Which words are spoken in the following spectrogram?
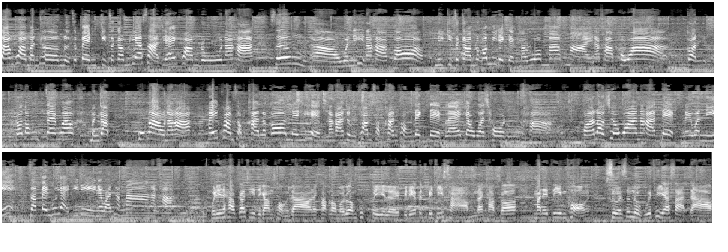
สร้างความบันเทิง หรือจะเป็นกิจกรรมวิทยาศาสตร์ที่ให้ความรู้นะคะ ซึ่งวันนี้นะคะก็มีกิจกรรมแล้วก็มีเด็กๆมาร่วมมากมายนะคะ เพราะว่าก่อนก็ต้องแจ้งว่าเหมือนกับพวกเรานะคะ ให้ความสำคัญแล้วก็เล็งเห็นนะคะ ถึงความสำคัญของเด็กๆ และเยาวชนค่ะ เพราะเราเชื่อว่านะคะ เด็กในวันนี้จะเป็นผู้ใหญ่ที่ดีในวันข้างหน้า คะวันนี้นะครับก็กิจกรรมของดาวนะครับเรามาร่วมทุกปีเลยปีนี้เป็นปีที่3นะครับก็มาในธีมของสวนสนุกวิทยาศาสตร์ดาว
